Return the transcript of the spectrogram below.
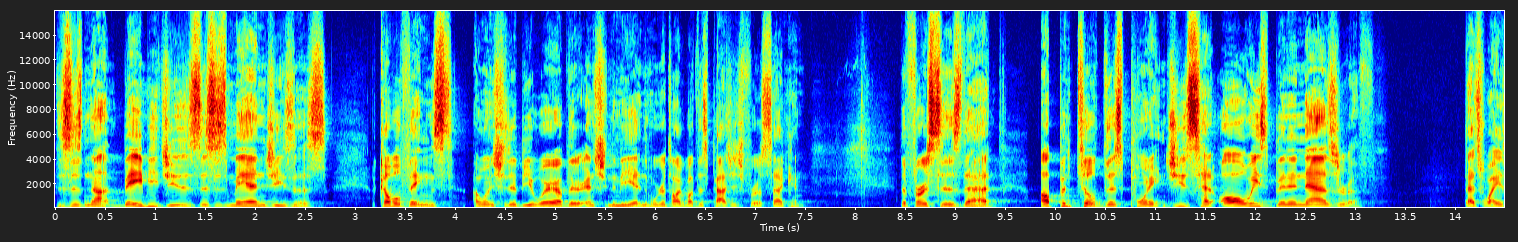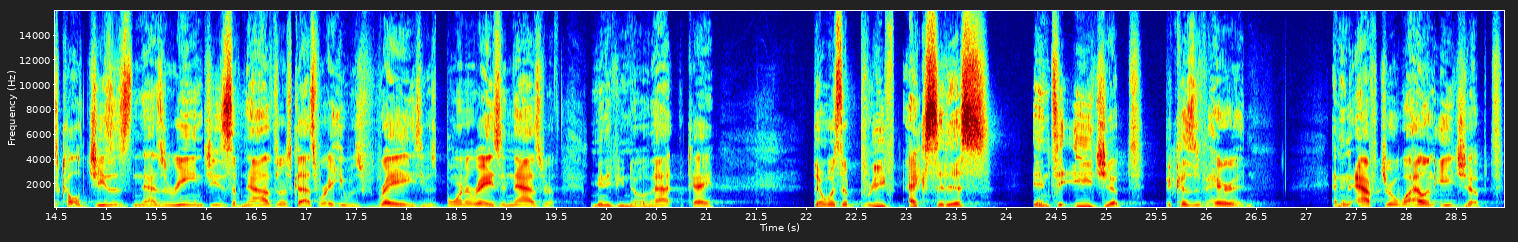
This is not baby Jesus, this is man Jesus. A couple things I want you to be aware of that are interesting to me, and we're going to talk about this passage for a second. The first is that up until this point, Jesus had always been in Nazareth. That's why he's called Jesus Nazarene, Jesus of Nazareth, because that's where he was raised. He was born and raised in Nazareth. Many of you know that, okay? There was a brief exodus into Egypt because of Herod. And then after a while in Egypt,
